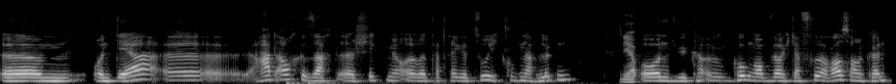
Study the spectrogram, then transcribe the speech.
Ähm, und der äh, hat auch gesagt, äh, schickt mir eure Verträge zu, ich gucke nach Lücken. Ja. Und wir gucken, ob wir euch da früher raushauen können.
